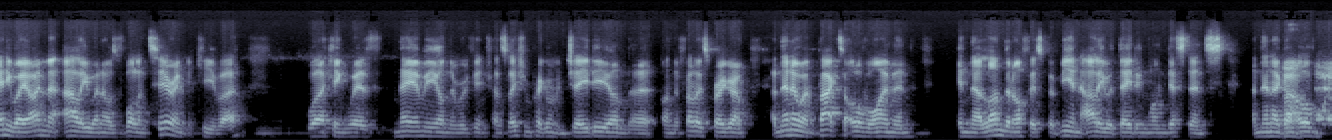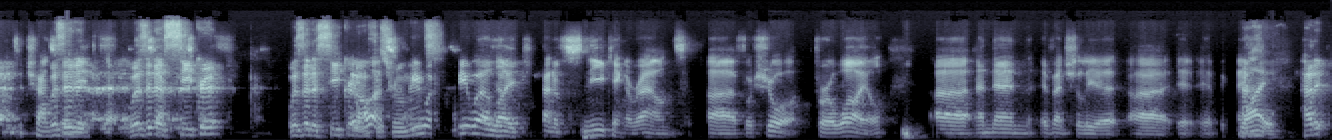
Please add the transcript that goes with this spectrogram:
anyway, I met Ali when I was volunteering at Kiva, working with Naomi on the review and translation program and JD on the on the fellows program. And then I went back to Oliver Wyman in their London office, but me and Ali were dating long distance. And then I got wow. Oliver Wyman to transfer. Was it, a, was it a secret? Was it a secret it office room? We were, we were like kind of sneaking around uh, for sure for a while, uh, and then eventually it, uh, it, it became. Why? How did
